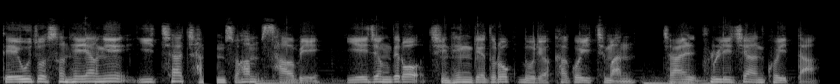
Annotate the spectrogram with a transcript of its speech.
대우조선 해양의 2차 잠수함 사업이 예정대로 진행되도록 노력하고 있지만 잘 풀리지 않고 있다.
